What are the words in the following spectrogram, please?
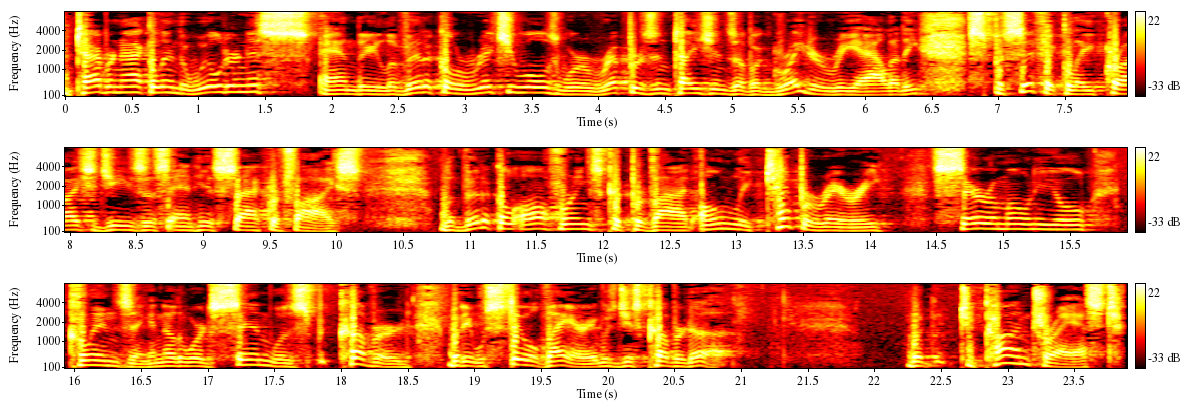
The tabernacle in the wilderness and the Levitical rituals were representations of a greater reality, specifically Christ Jesus and his sacrifice. Levitical offerings could provide only temporary ceremonial cleansing. In other words, sin was covered, but it was still there. It was just covered up. But to contrast,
